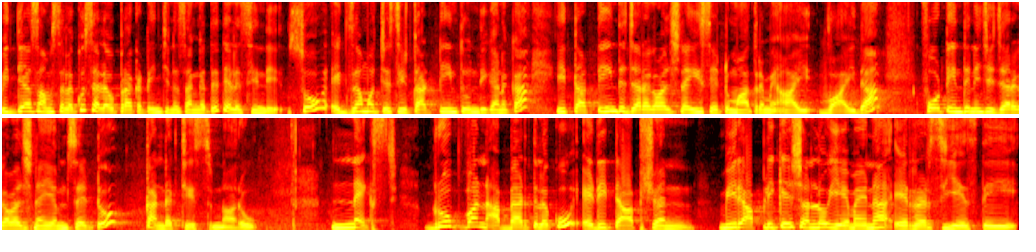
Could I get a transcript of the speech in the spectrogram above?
విద్యా సంస్థలకు సెలవు ప్రకటించిన సంగతి తెలిసిందే. సో ఎగ్జామ్ వచ్చేసి థర్టీన్త్ ఉంది కనుక ఈ థర్టీన్త్ జరగవలసిన ఈ సెట్ మాత్రమే ఆ వాయిదా. ఫోర్టీన్త్ నుంచి జరగవలసిన ఎం సెట్ కండక్ట్ చేస్తున్నారు. నెక్స్ట్ గ్రూప్ వన్ అభ్యర్థులకు ఎడిట్ ఆప్షన్ మీరు అప్లికేషన్లో ఏమైనా ఎర్రర్స్ చేస్తే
